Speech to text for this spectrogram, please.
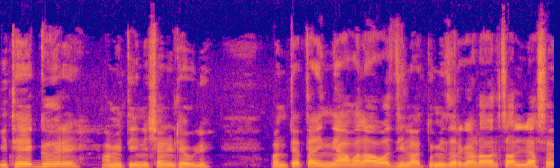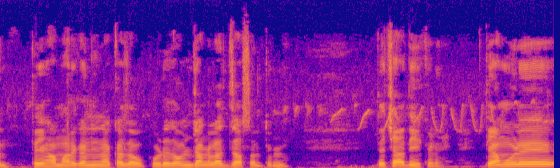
इथे एक घर आहे आम्ही ती निशाणी ठेवली. पण त्या ताईंनी आम्हाला आवाज दिला तुम्ही जर गडावर चालले असाल तर ह्या मार्गाने नका जाऊ पुढे जाऊन जंगलात जासाल तुम्ही. त्याच्या आधी इकडे. त्यामुळे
